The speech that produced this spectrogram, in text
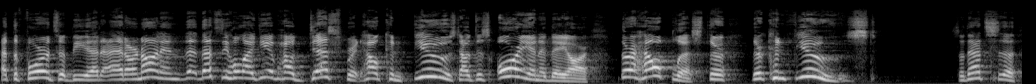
at the fords be at, at Arnon. And th- that's the whole idea of how desperate, how confused, how disoriented they are. They're helpless. They're, they're confused. So that's the,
